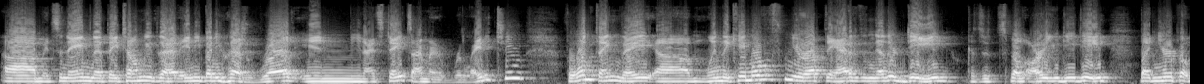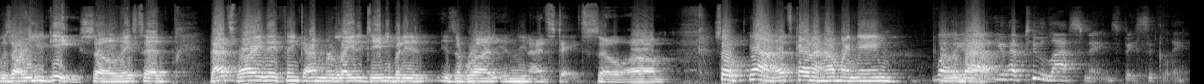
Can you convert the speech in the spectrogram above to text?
Um, it's a name that they tell me that anybody who has Rudd in the United States, I'm related to. For one thing, they um, when they came over from Europe, they added another D because it's spelled R-U-D-D, but in Europe it was R-U-D. So they said that's why they think I'm related to anybody that is a Rudd in the United States. So um, so yeah, that's kind of how my name. Well, you have, you have two last names basically.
